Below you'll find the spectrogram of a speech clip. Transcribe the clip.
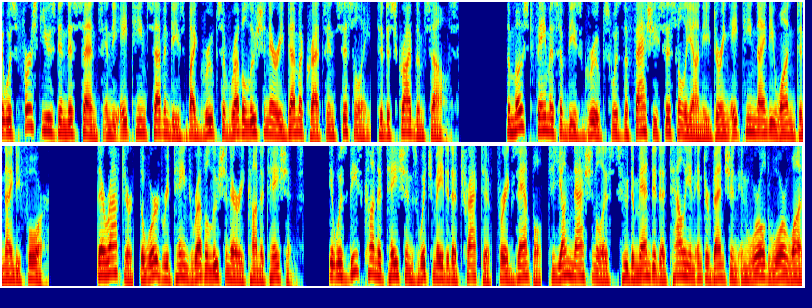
It was first used in this sense in the 1870s by groups of revolutionary Democrats in Sicily, to describe themselves. The most famous of these groups was the Fasci Siciliani during 1891–94. Thereafter, the word retained revolutionary connotations. It was these connotations which made it attractive, for example, to young nationalists who demanded Italian intervention in World War I.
